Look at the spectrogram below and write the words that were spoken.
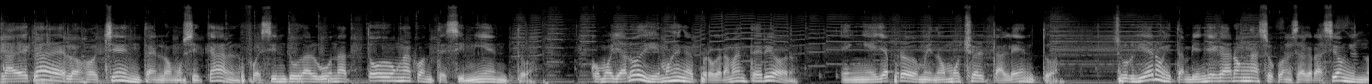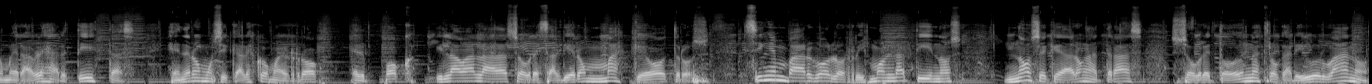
La década de los 80 en lo musical fue sin duda alguna todo un acontecimiento. Como ya lo dijimos en el programa anterior, en ella predominó mucho el talento. Surgieron y también llegaron a su consagración innumerables artistas. Géneros musicales como el rock, el pop y la balada sobresalieron más que otros. Sin embargo, los ritmos latinos no se quedaron atrás, sobre todo en nuestro Caribe urbano,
